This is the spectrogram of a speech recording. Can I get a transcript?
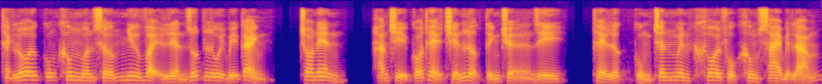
Thạch Lỗi cũng không muốn sớm như vậy liền rút lui bí cảnh, cho nên, hắn chỉ có thể chiến lược tính chuyện gì, thể lực cùng chân nguyên khôi phục không sai biệt lắm,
